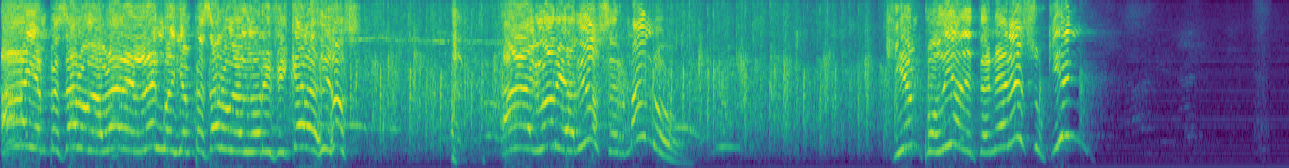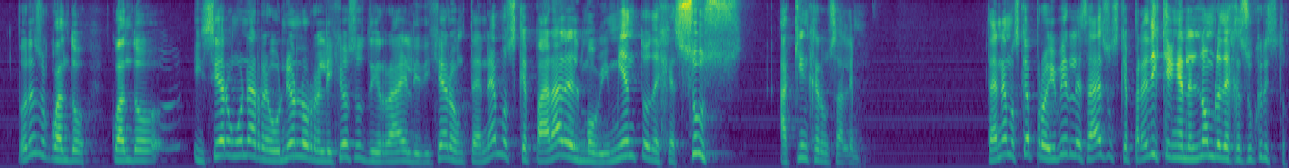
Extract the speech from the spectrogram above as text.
¡Ay! Empezaron a hablar en lengua y empezaron a glorificar a Dios. ¡Ah, gloria a Dios, hermano! ¿Quién podía detener eso? ¿Quién? Por eso cuando, cuando hicieron una reunión los religiosos de Israel y dijeron, tenemos que parar el movimiento de Jesús aquí en Jerusalén. Tenemos que prohibirles a esos que prediquen en el nombre de Jesucristo.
